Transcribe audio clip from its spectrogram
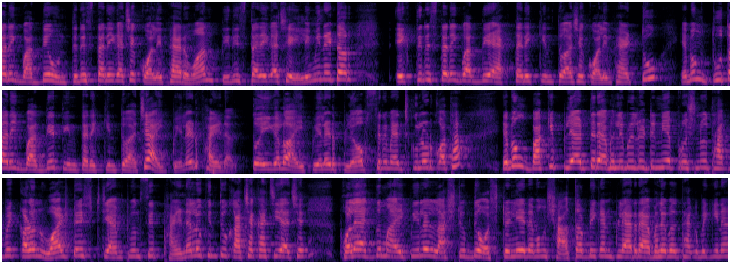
তারিখ বাদ দিয়ে উনত্রিশ তারিখ আছে কোয়ালিফায়ার ওয়ান তিরিশ তারিখ আছে এলিমিনেটর একত্রিশ তারিখ বাদ দিয়ে এক তারিখ কিন্তু আছে কোয়ালিফায়ার টু এবং দু তারিখ বাদ দিয়ে তিন তারিখ কিন্তু আছে আইপিএল এর ফাইনাল তো এই গেল আইপিএল এর প্লে অফসের ম্যাচগুলোর কথা এবং বাকি প্লেয়ারদের অ্যাভেলেবিলিটি নিয়ে প্রশ্ন থাকবে, কারণ ওয়ার্ল্ড টেস্ট চ্যাম্পিয়নশিপ ফাইনালও কিন্তু কাছাকাছি আছে। ফলে একদম আইপিএল এর লাস্ট অব্দি অস্ট্রেলিয়ার এবং সাউথ আফ্রিকান প্লেয়াররা অ্যাভেলেবেল থাকবে কিনা,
